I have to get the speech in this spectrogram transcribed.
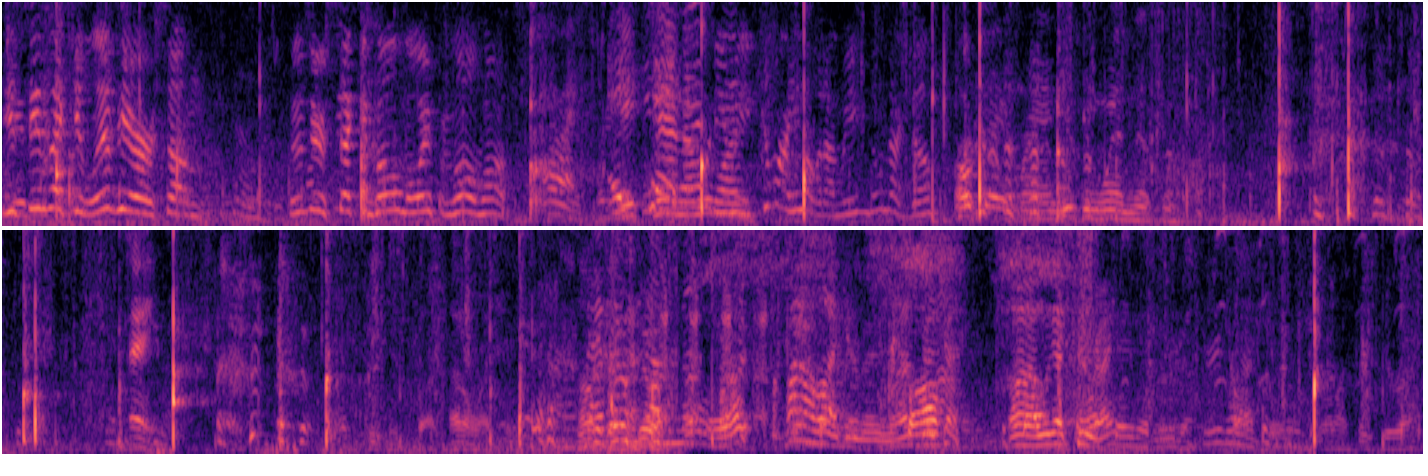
You seem like you live here or something. This is your second home away from home, huh? All right. Eight ten, What number one. mean? Come on, you know what I mean. Don't that dumb. Okay, Fran, you can win this one. Hey. I don't like it. Okay, do it. I don't like him man. Soft. Uh, we got two, right? Well, I think you're right.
